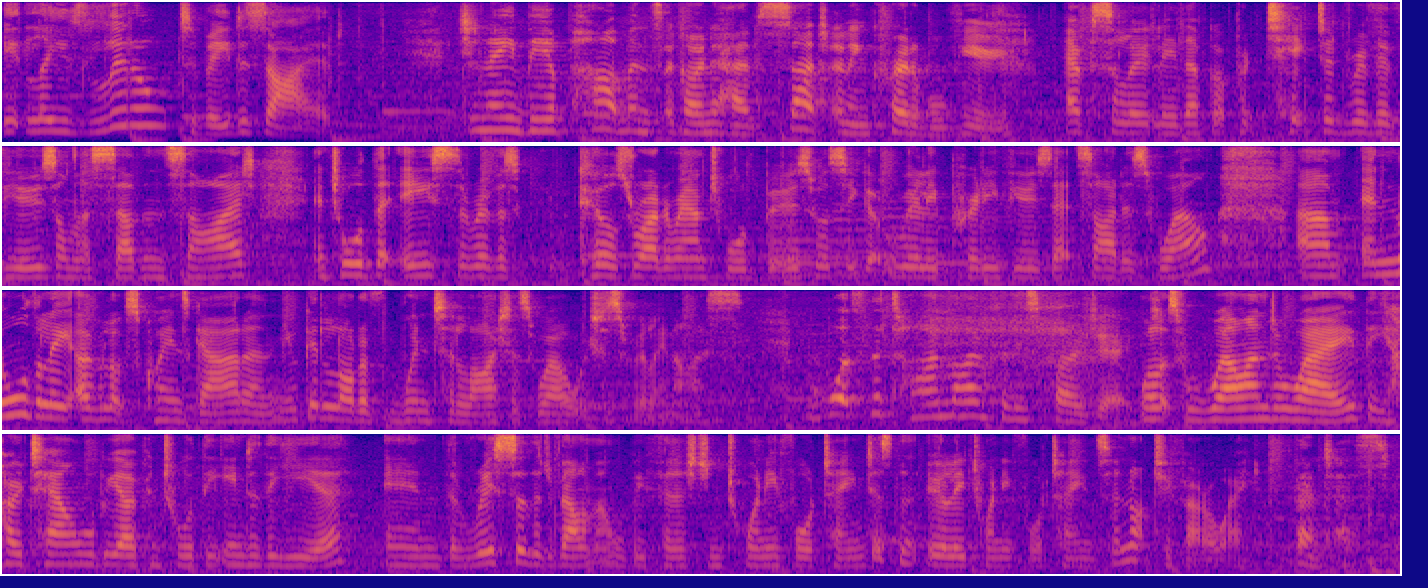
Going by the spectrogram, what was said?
it leaves little to be desired. Janine, the apartments are going to have such an incredible view. Absolutely, they've got protected river views on the southern side and toward the east the river curls right around toward Burswood so you've got really pretty views that side as well. Um, and northerly overlooks Queen's Garden. You'll get a lot of winter light as well which is really nice. What's the timeline for this project? Well it's well underway. The hotel will be open toward the end of the year and the rest of the development will be finished in 2014, just in early 2014 so not too far away. Fantastic.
